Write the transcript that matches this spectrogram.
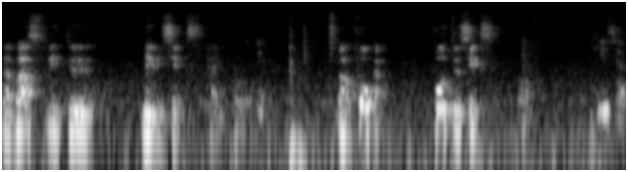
uh, verse 3 to maybe 6. はい、どうぞ。あ、4か。4 to 6. He shall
